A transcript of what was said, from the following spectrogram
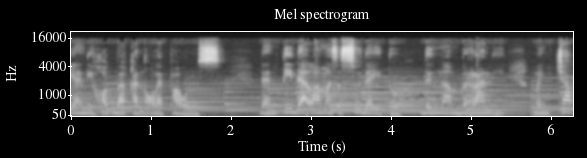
yang dihotbahkan oleh Paulus dan tidak lama sesudah itu dengan berani mencap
